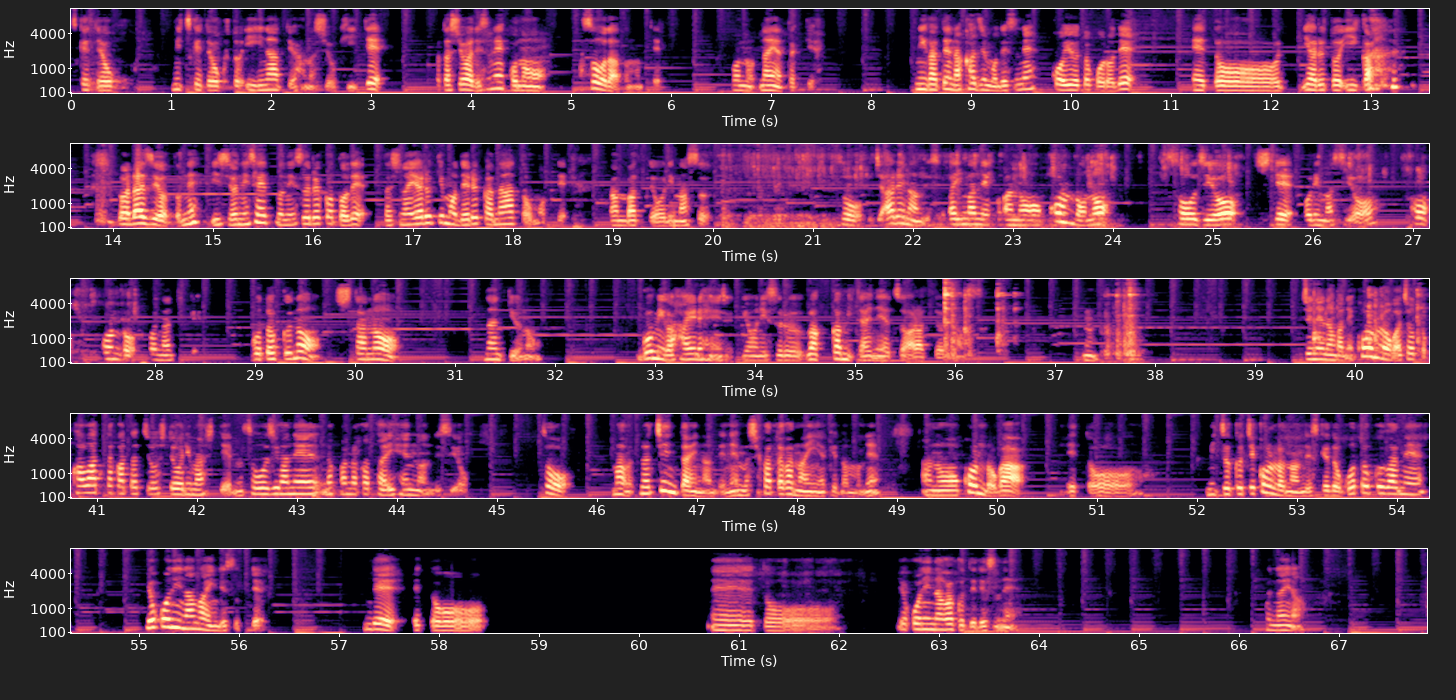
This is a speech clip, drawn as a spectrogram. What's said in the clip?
つけておく、見つけておくといいなっていう話を聞いて、私はですね、この、そうだと思って、この、何やったっけ？苦手な家事もですね、こういうところでえっ、ー、と、やるといいかな ラジオとね、一緒にセットにすることで、私のやる気も出るかなと思って頑張っております。そう、じゃああれなんですよ。あ、今ね、あの、コンロの掃除をしておりますよ。こコンロ、これなんて言うっけ？五徳の下の、なんていうの？ゴミが入れへんようにする輪っかみたいなやつを洗っております。うん。うちね、なんかね、コンロがちょっと変わった形をしておりまして、掃除がね、なかなか大変なんですよ。そう。まあ、賃貸なんでね、まあ、仕方がないんやけどもね、あの、コンロが、えっと、三つ口コンロなんですけど、五徳がね、横に長いんですって。で、えっと、えっと、横に長くてですね、これ何や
